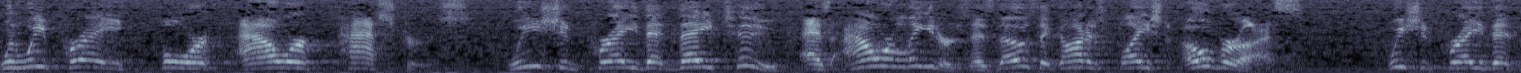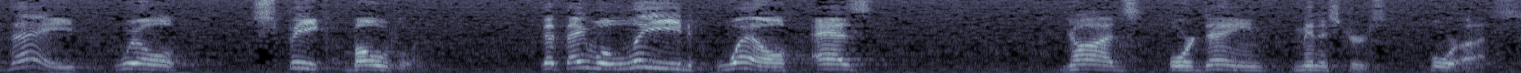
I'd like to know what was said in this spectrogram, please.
when we pray for our pastors, we should pray that they too, as our leaders, as those that God has placed over us, we should pray that they will speak boldly, that they will lead well as God's ordained ministers for us.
